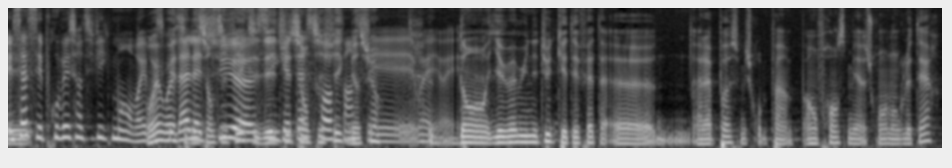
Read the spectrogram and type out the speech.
Et ça, c'est prouvé scientifiquement. Ouais, parce que là, là-dessus, euh, c'est une catastrophe. Hein, bien sûr. Il y a eu même une étude qui a été faite à la Poste, mais je crois, pas en France, mais je crois en Angleterre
